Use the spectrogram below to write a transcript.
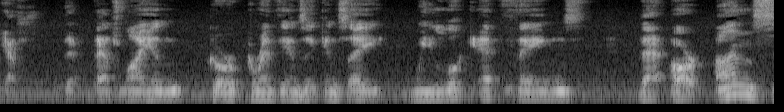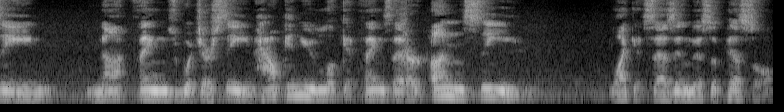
Yes, that's why in Corinthians it can say we look at things that are unseen, not things which are seen. How can you look at things that are unseen, like it says in this epistle?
